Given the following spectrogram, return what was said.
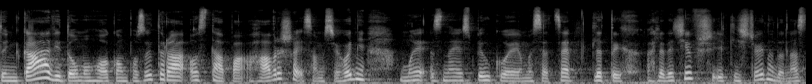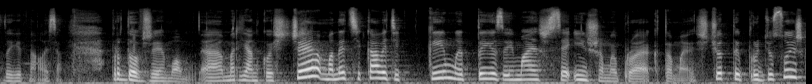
донька відомого композитора Остапа Гавриша. І саме сьогодні ми з нею спілкуємося. Це для тих глядачів, які щойно до нас доєдналися. Продовжуємо. Мар'янко, ще мене цікавить, якими ти займаєшся іншими проектами. Що ти продюсуєш?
